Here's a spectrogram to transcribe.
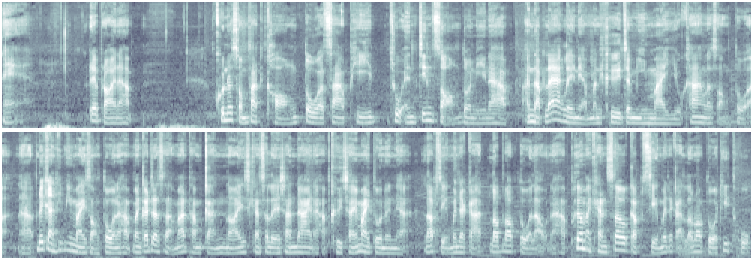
แน่เรียบร้อยนะครับ คุณสมบัติของตัว Soundpeak True Engine 2 ตัวนี้นะครับ อันดับแรกเลยเนี่ย มันคือจะมีไมค์อยู่ข้างละ 2 ตัวนะครับ ด้วยการที่มีไมค์2ตัวนะครับ มันก็จะสามารถทำการ noise cancellation ได้นะครับ คือใช้ไมค์ตัวหนึงเนี่ย รับเสียงบรรยากาศรอบๆตัวเรานะครับ เพื่อมา cancel กับเสียงบรรยากาศรอบๆตัวที่ถูก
